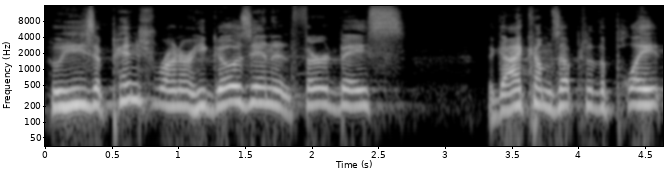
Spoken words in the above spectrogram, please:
Who he's a pinch runner. He goes in at third base. The guy comes up to the plate,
